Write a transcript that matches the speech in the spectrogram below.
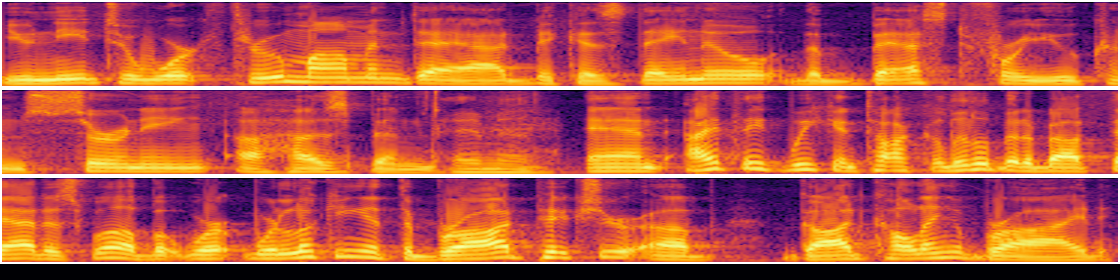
you need to work through mom and dad because they know the best for you concerning a husband. Amen. And I think we can talk a little bit about that as well. But we're, we're looking at the broad picture of God calling a bride.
